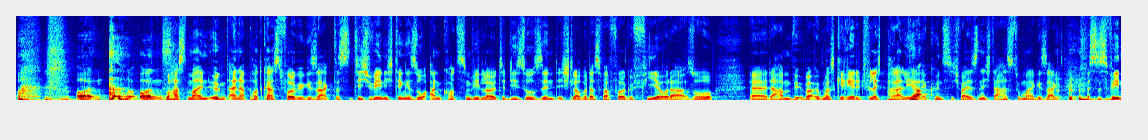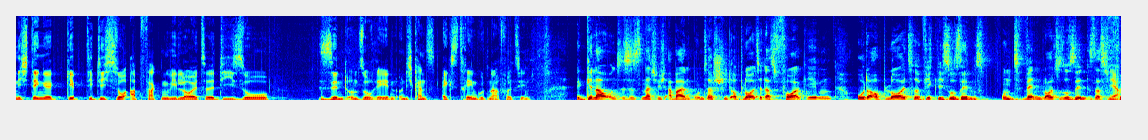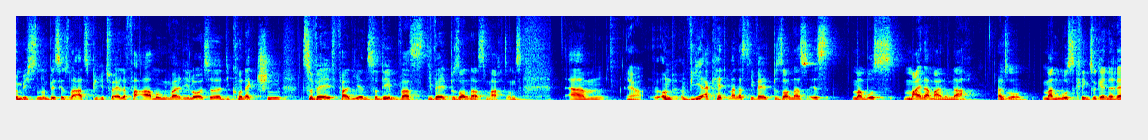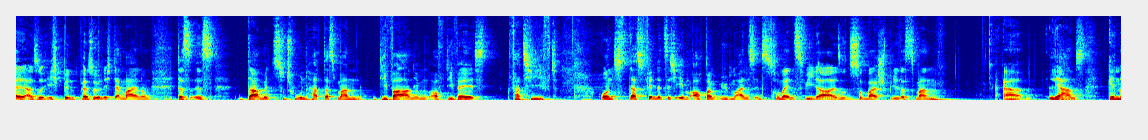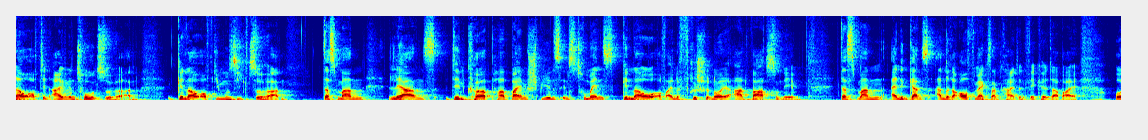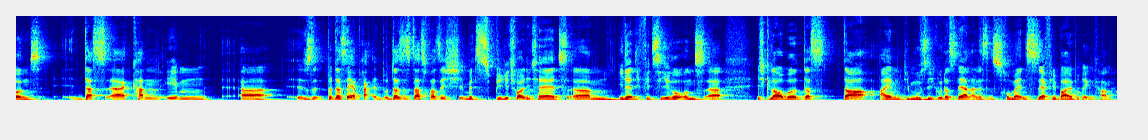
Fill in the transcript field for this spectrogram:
Und, und du hast mal in irgendeiner Podcast-Folge gesagt, dass dich wenig Dinge so ankotzen wie Leute, die so sind. Ich glaube, das war Folge 4 oder so. Äh, da haben wir über irgendwas geredet, vielleicht parallel ja. der Künste, ich weiß es nicht. Da hast du mal gesagt, dass es wenig Dinge gibt, die dich so abfacken wie Leute, die so sind und so reden. Und ich kann es extrem gut nachvollziehen. Genau, und es ist natürlich aber ein Unterschied, ob Leute das vorgeben oder ob Leute wirklich so sind. Und wenn Leute so sind, ist das ja. für mich so ein bisschen so eine Art spirituelle Verarmung, weil die Leute die Connection zur Welt verlieren, zu dem, was die Welt besonders macht. Und, ähm, ja. und wie erkennt man, dass die Welt besonders ist? Man muss meiner Meinung nach, also man muss klingt so generell, also ich bin persönlich der Meinung, dass es damit zu tun hat, dass man die Wahrnehmung auf die Welt vertieft. Und das findet sich eben auch beim Üben eines Instruments wieder. Also zum Beispiel, dass man äh, lernt, genau auf den eigenen Ton zu hören, genau auf die Musik zu hören. Dass man lernt, den Körper beim Spielen des Instruments genau auf eine frische neue Art wahrzunehmen. Dass man eine ganz andere Aufmerksamkeit entwickelt dabei. Und das äh, kann eben äh, das, ist ja, das ist das, was ich mit Spiritualität ähm, identifiziere und äh, ich glaube, dass da einem die Musik und das Lernen eines Instruments sehr viel beibringen kann.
